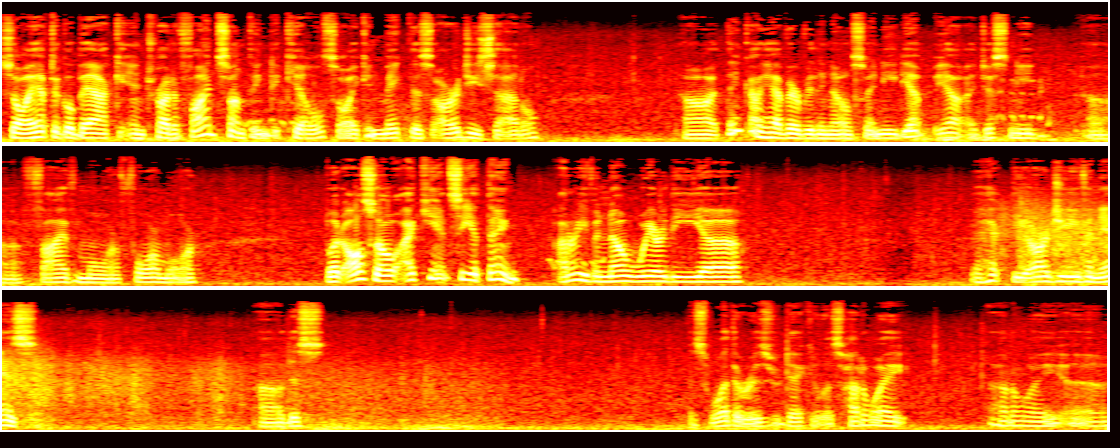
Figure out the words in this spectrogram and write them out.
So I have to go back and try to find something to kill so I can make this Argy saddle. Uh, I think I have everything else I need. Yep, yeah, I just need uh, five more, four more. But also, I can't see a thing. I don't even know where the, uh, the heck the Argy even is. Uh, this, this weather is ridiculous. How do I, how do I, uh,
